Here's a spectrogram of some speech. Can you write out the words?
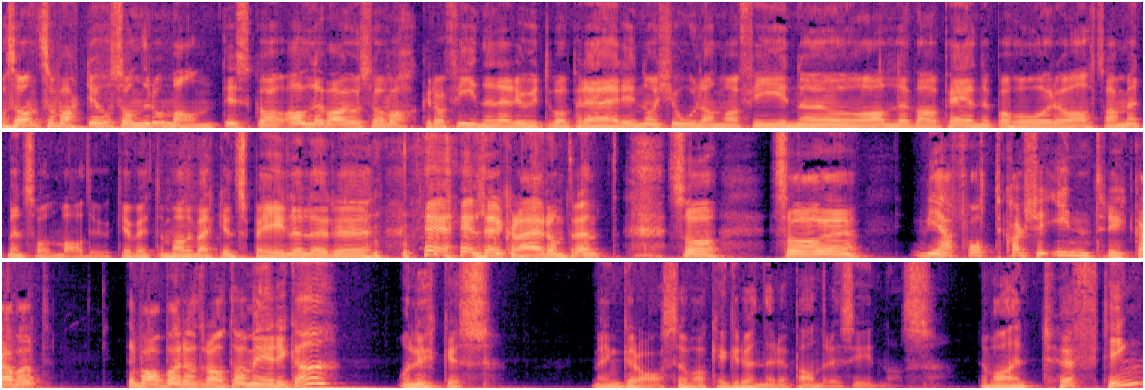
Og sånn, Så ble det jo sånn romantisk, og alle var jo så vakre og fine der ute på prærien, og kjolene var fine, og alle var pene på håret og alt sammen, men sånn var det jo ikke. vet du. De hadde verken speil eller, eh, eller klær, omtrent. Så, så eh, vi har fått kanskje inntrykk av at det var bare å dra til Amerika og lykkes, men gresset var ikke grønnere på andre siden, altså. Det var en tøff ting.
